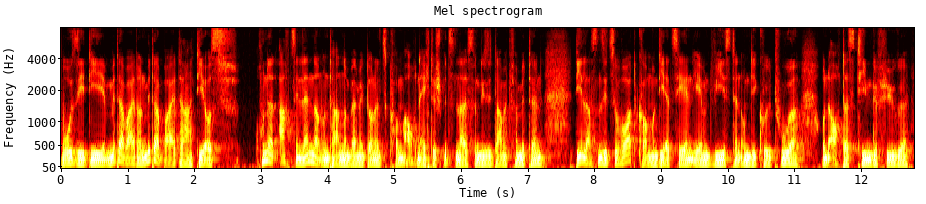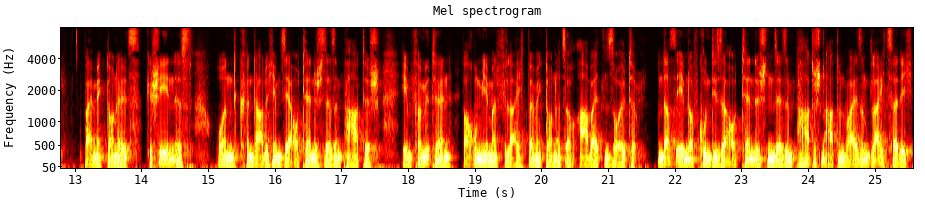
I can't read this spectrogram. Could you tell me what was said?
wo sie die Mitarbeiter und Mitarbeiter, die aus 118 Ländern unter anderem bei McDonald's kommen, auch eine echte Spitzenleistung, die sie damit vermitteln. Die lassen sie zu Wort kommen und die erzählen eben, wie es denn um die Kultur und auch das Teamgefüge bei McDonald's geschehen ist und können dadurch eben sehr authentisch, sehr sympathisch eben vermitteln, warum jemand vielleicht bei McDonald's auch arbeiten sollte. Und das eben aufgrund dieser authentischen, sehr sympathischen Art und Weise und gleichzeitig,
